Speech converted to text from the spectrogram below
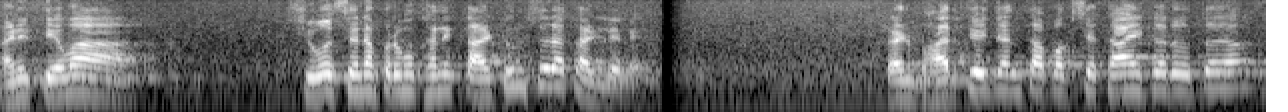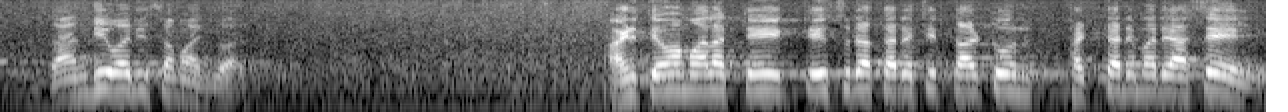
आणि तेव्हा शिवसेना प्रमुखांनी कार्टून सुद्धा काढलेलं आहे कारण भारतीय जनता पक्ष काय करत होतं? गांधीवादी समाजवाद. आणि तेव्हा मला ते ते सुद्धा कदाचित कार्टून फटकारीमध्ये असेल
